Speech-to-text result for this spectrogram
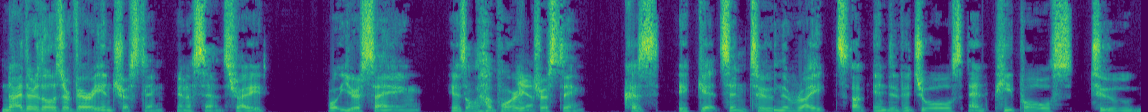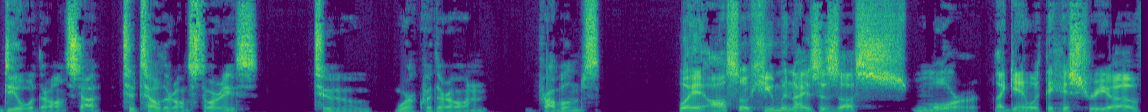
neither of those are very interesting in a sense, right? What you're saying is a lot more interesting because it gets into the rights of individuals and peoples to deal with their own stuff, to tell their own stories, to work with their own problems. Well, it also humanizes us more. Again, with the history of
